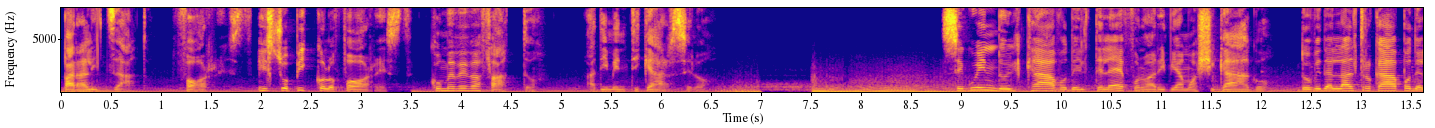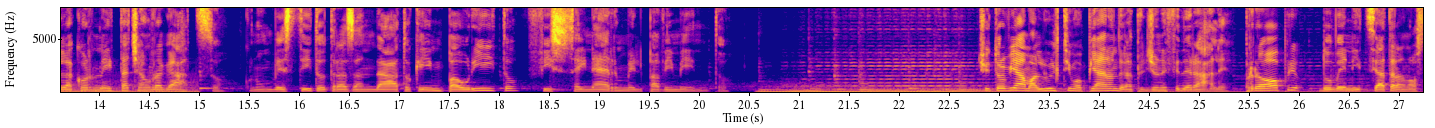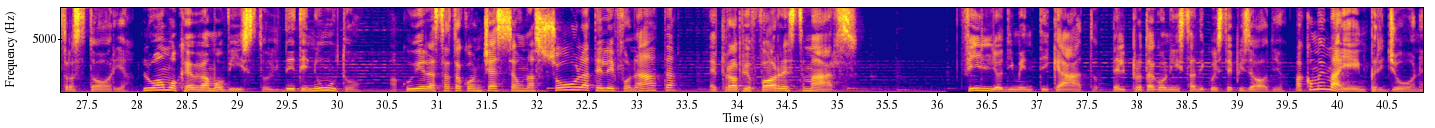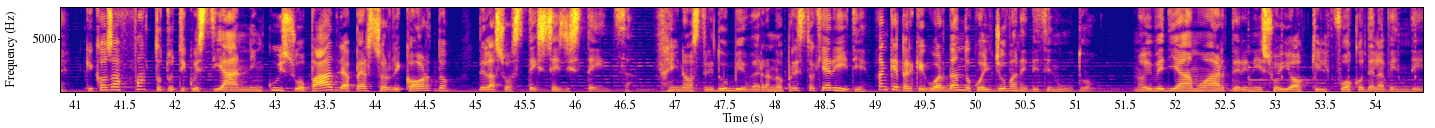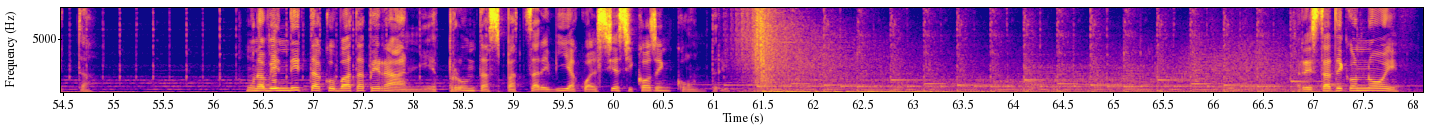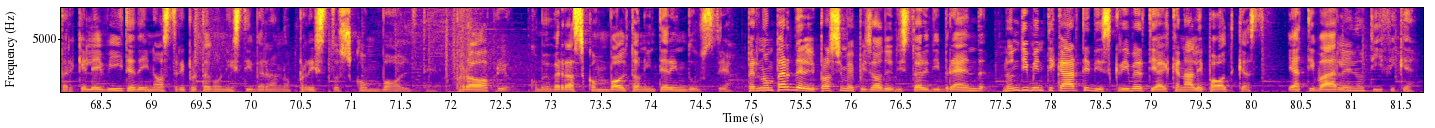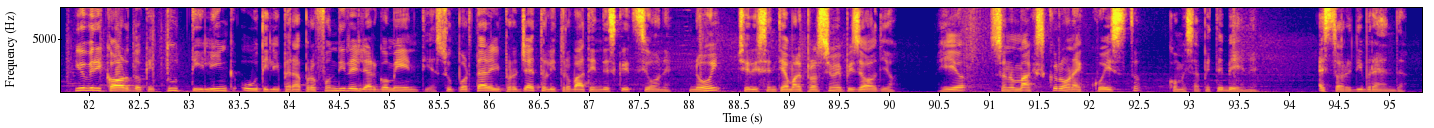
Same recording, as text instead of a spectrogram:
paralizzato. Forrest, il suo piccolo Forrest, come aveva fatto a dimenticarselo? Seguendo il cavo del telefono arriviamo a Chicago, dove dall'altro capo della cornetta c'è un ragazzo con un vestito trasandato che impaurito fissa inerme il pavimento. Ci troviamo all'ultimo piano della prigione federale, proprio dove è iniziata la nostra storia. L'uomo che avevamo visto, il detenuto, a cui era stata concessa una sola telefonata, è proprio Forrest Mars, figlio dimenticato del protagonista di questo episodio. Ma come mai è in prigione? Che cosa ha fatto tutti questi anni in cui suo padre ha perso il ricordo della sua stessa esistenza? I nostri dubbi verranno presto chiariti, anche perché guardando quel giovane detenuto, noi vediamo ardere nei suoi occhi il fuoco della vendetta. Una vendetta covata per anni e pronta a spazzare via qualsiasi cosa incontri. Restate con noi perché le vite dei nostri protagonisti verranno presto sconvolte, proprio come verrà sconvolta un'intera industria. Per non perdere il prossimo episodio di Storie di Brand, non dimenticarti di iscriverti al canale podcast e attivare le notifiche. Io vi ricordo che tutti i link utili per approfondire gli argomenti e supportare il progetto li trovate in descrizione. Noi ci risentiamo al prossimo episodio. Io sono Max Corona e questo, come sapete bene, è Storie di Brand.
